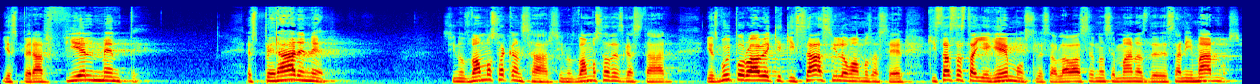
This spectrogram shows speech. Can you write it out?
y esperar fielmente, esperar en Él. Si nos vamos a cansar, si nos vamos a desgastar, y es muy probable que quizás sí lo vamos a hacer, quizás hasta lleguemos, les hablaba hace unas semanas, de desanimarnos,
